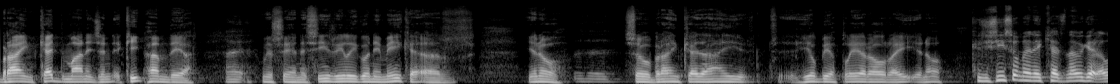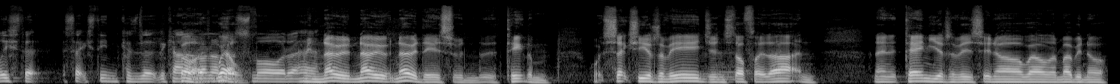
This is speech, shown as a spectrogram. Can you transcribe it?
Brian Kidd managing to keep him there. Right. We're saying, is he really going to make it? Or, you know. So Brian Kidd, aye, he'll be a player all right, you know. Because you see so many kids now get released at 16 because they, they can't Well, run or well, they're small. Or, uh, I mean, now, now, nowadays, when they take them, what, six years of age and stuff like that, and, and then at 10 years of age, you know, well, there maybe no.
